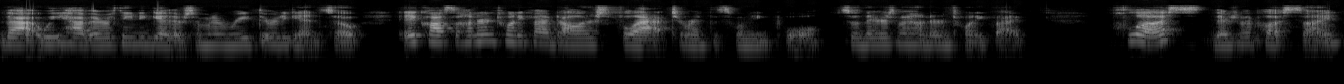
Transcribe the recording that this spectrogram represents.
that we have everything together. So I'm going to read through it again. So it costs $125 flat to rent the swimming pool. So there's my 125 Plus, there's my plus sign,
